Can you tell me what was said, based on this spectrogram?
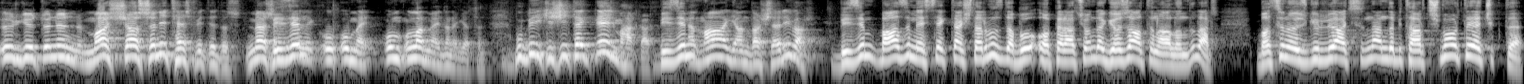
örgütünün maşasını tespit edilsin. Maşası Bizim- o, o, me- o- onlar meydana getirin. Bu bir kişi tek değil muhakkak. Bizim- Ama yandaşları var. Bizim bazı meslektaşlarımız da bu operasyonda gözaltına alındılar. Basın özgürlüğü açısından da bir tartışma ortaya çıktı.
